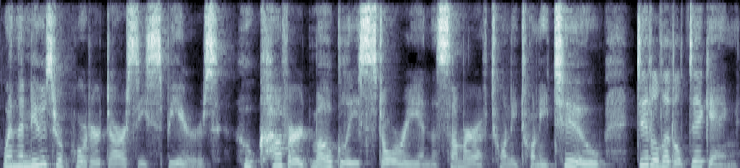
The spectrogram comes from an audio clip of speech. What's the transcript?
When the news reporter Darcy Spears, who covered Mowgli's story in the summer of 2022, did a little digging,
